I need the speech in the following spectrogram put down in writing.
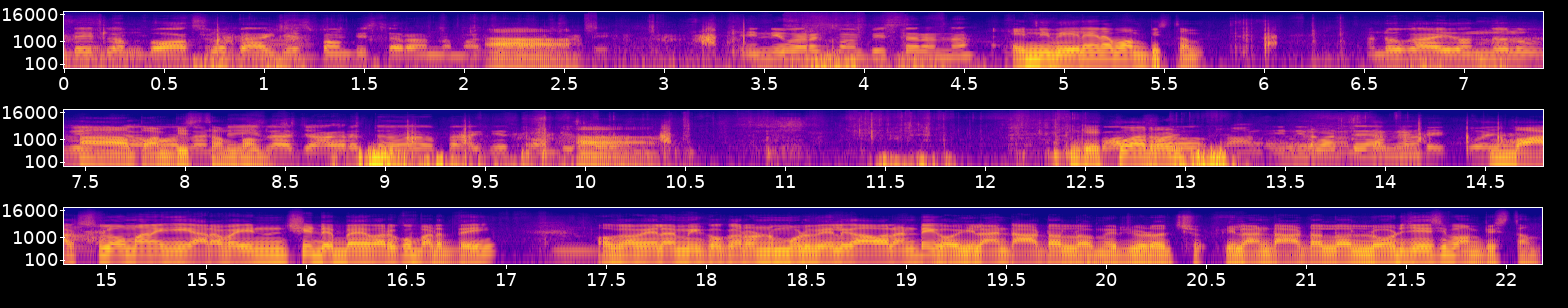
అంటే ఇట్లా బాక్స్లో ప్యాక్ చేసి పంపిస్తారా. అంటే ఎన్ని వరకు పంపిస్తారన్న ఎన్ని వేలైనా పంపిస్తాం అంటే ఒక ఐదు వందలు పంపిస్తాం, ఇలా జాగ్రత్త ప్యాక్ చేసి పంపిస్తారా అన్న? ఇంకెక్కువ రెండు ఎన్ని పడతాయి అన్న? బాక్స్లో మనకి అరవై నుంచి డెబ్బై వరకు పడతాయి. ఒకవేళ మీకు ఒక రెండు మూడు వేలు కావాలంటే ఇలాంటి ఆటోల్లో మీరు చూడొచ్చు. ఇలాంటి ఆటోల్లో లోడ్ చేసి పంపిస్తాం.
